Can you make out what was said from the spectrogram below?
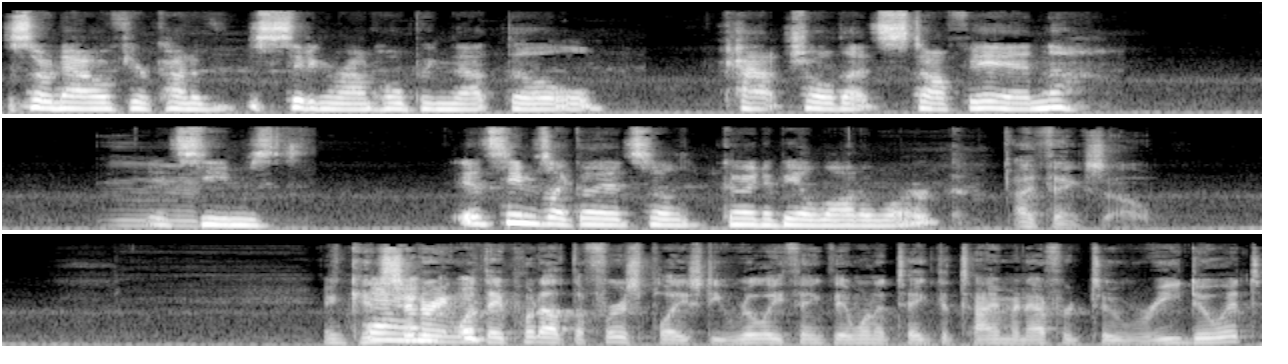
so now if you're kind of sitting around hoping that they'll patch all that stuff in, it mm. seems it seems like it's a, going to be a lot of work. I think so. And considering And what it- they put out the first place, do you really think they want to take the time and effort to redo it?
